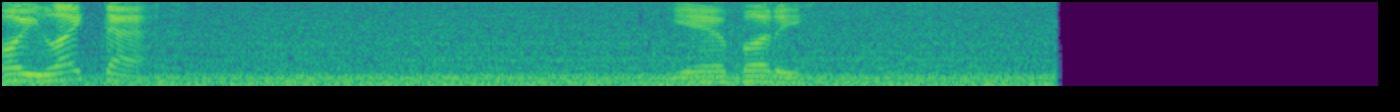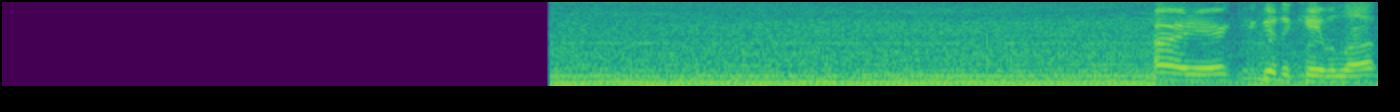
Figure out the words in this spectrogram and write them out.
Oh, you like that? Yeah, buddy. All right, Eric, you're gonna cable up.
